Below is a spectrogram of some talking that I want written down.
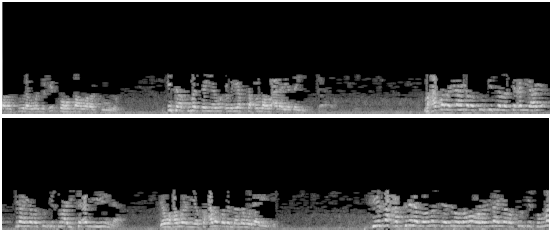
warasuulahu wayuxibuhu allah warasuuluh intaa kuma dayna wuxuu yihi yaftaxu llahu calaa yaday maxabada ilaah iyo rasuulkiisa la jecel yahay ilaah iyo rasuulkiisuna ay jecel yihiinna dee waxa weeye saxaabo badan baa la wadaagaysa. Siina xasilina looma jeedin oo lama odhan ilaah iyo rasuulkiisu ma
